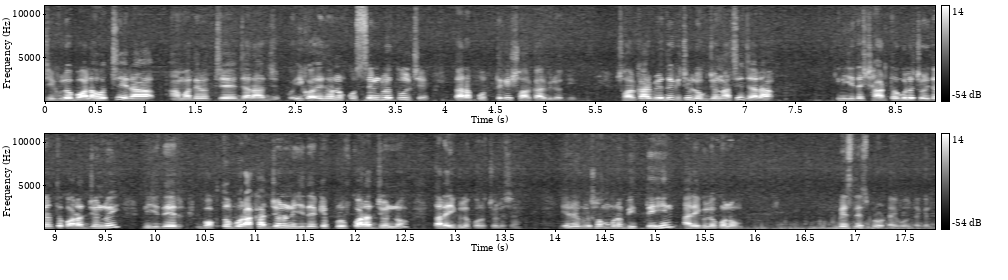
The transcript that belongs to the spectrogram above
যেগুলো বলা হচ্ছে এরা আমাদের হচ্ছে যারা এই ধরনের কোশ্চেনগুলো তুলছে তারা প্রত্যেকেই সরকার বিরোধী। সরকার বিরোধী কিছু লোকজন আছে যারা নিজেদের স্বার্থগুলো চরিতার্থ করার জন্যই নিজেদের বক্তব্য রাখার জন্য নিজেদেরকে প্রুফ করার জন্য তারা এইগুলো করে চলেছে। এগুলো সম্পূর্ণ ভিত্তিহীন আর এগুলো কোনো বেসলেস পুরোটাই বলতে গেলে।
